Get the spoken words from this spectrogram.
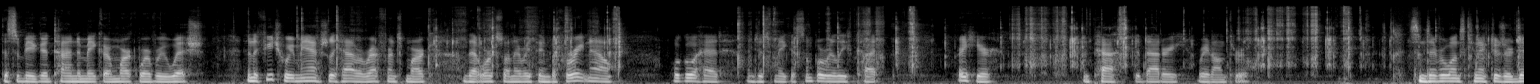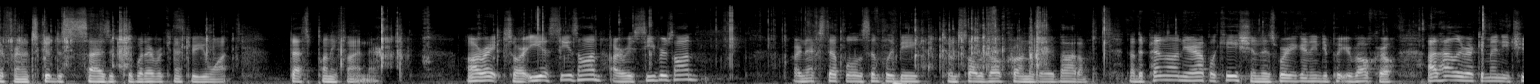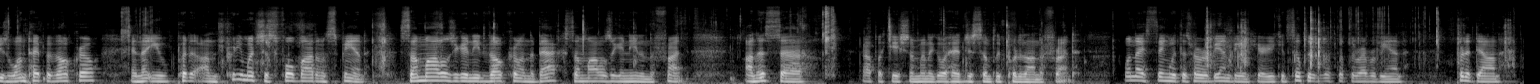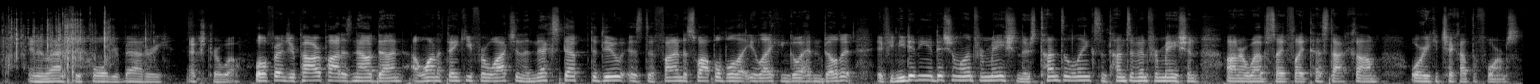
This would be a good time to make our mark wherever we wish. In the future we may actually have a reference mark that works on everything, but for right now we'll go ahead and just make a simple relief cut right here and pass the battery right on through. Since everyone's connectors are different, it's good to size it to whatever connector you want. That's plenty fine there. Alright, so our ESC is on, our receiver's on. Our next step will simply be to install the Velcro on the very bottom. Now depending on your application is where you're going to need to put your Velcro. I'd highly recommend you choose one type of Velcro and that you put it on pretty much this full bottom span. Some models you're going to need Velcro in the back, some models you're going to need in the front. On this uh, application I'm going to go ahead and just simply put it on the front. One nice thing with this rubber band being here, you can simply lift up the rubber band, put it down, and it'll actually hold your battery extra well. Well friends, your power pod is now done. I want to thank you for watching. The next step to do is to find a swappable that you like and go ahead and build it. If you need any additional information, there's tons of links and tons of information on our website, flitetest.com, or you can check out the forums.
